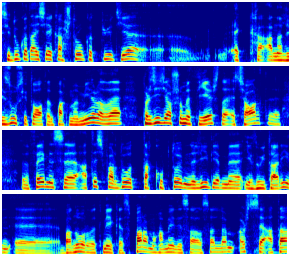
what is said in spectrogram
si duket ai që e ka shtru këtë pyetje e ka analizu situatën pak më mirë dhe përgjigja është shumë e thjeshtë dhe e qartë. Themi se atë çfarë duhet ta kuptojmë në lidhje me idhujtarinë e banorëve të Mekës para Muhamedit sallallahu alajhi wasallam është se ata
